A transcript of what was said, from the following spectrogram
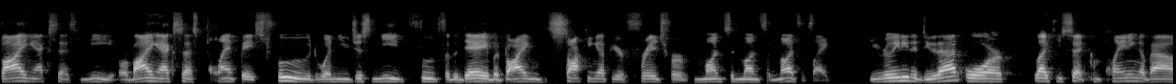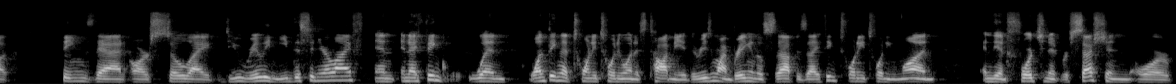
buying excess meat or buying excess plant-based food when you just need food for the day, but buying stocking up your fridge for months and months and months, it's like, do you really need to do that? Or like you said, complaining about things that are so like, do you really need this in your life? And and I think when one thing that 2021 has taught me, the reason why I'm bringing this up is I think 2021 and the unfortunate recession or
